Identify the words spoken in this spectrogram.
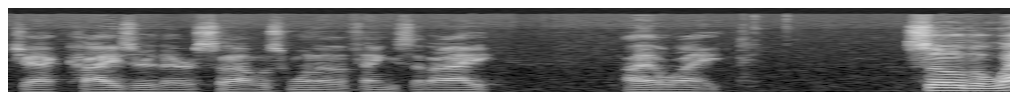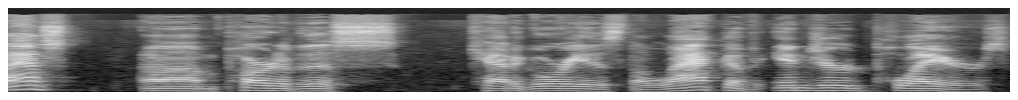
Jack Kiser there. So that was one of the things that I I liked. So the last um, part of this category is the lack of injured players.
